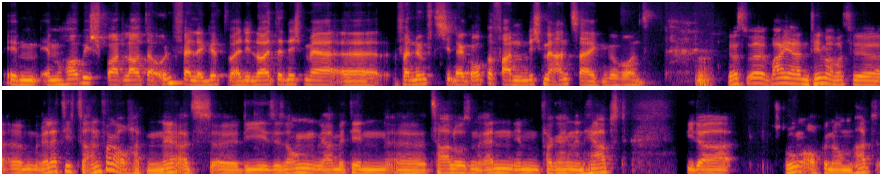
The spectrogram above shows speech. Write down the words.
im, im Hobbysport lauter Unfälle gibt, weil die Leute nicht mehr äh, vernünftig in der Gruppe fahren und nicht mehr Anzeigen gewohnt sind. Das äh, war ja ein Thema, was wir ähm, relativ zu Anfang auch hatten, ne? als äh, die Saison ja mit den äh, zahllosen Rennen im vergangenen Herbst wieder Schwung aufgenommen hat,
